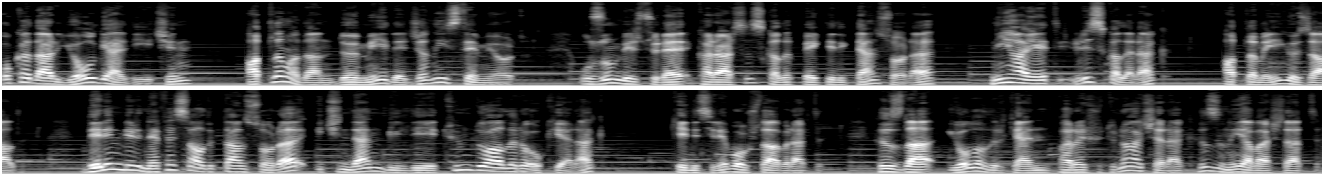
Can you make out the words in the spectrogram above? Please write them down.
o kadar yol geldiği için atlamadan dönmeyi de canı istemiyordu. Uzun bir süre kararsız kalıp bekledikten sonra nihayet risk alarak atlamayı göze aldı. Derin bir nefes aldıktan sonra içinden bildiği tüm duaları okuyarak kendisini boşluğa bıraktı. Hızla yol alırken paraşütünü açarak hızını yavaşlattı.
